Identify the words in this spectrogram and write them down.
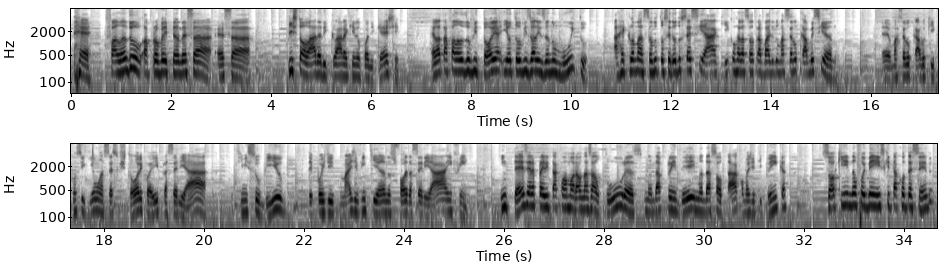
É, falando, aproveitando essa essa pistolada de Clara aqui no podcast, ela tá falando do Vitória e eu tô visualizando muito a reclamação do torcedor do CSA aqui com relação ao trabalho do Marcelo Cabo esse ano. É, o Marcelo Cabo que conseguiu um acesso histórico aí para a Série A, o time subiu depois de mais de 20 anos fora da Série A, enfim. Em tese era para ele estar tá com a moral nas alturas, mandar prender e mandar soltar, como a gente brinca. Só que não foi bem isso que está acontecendo.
